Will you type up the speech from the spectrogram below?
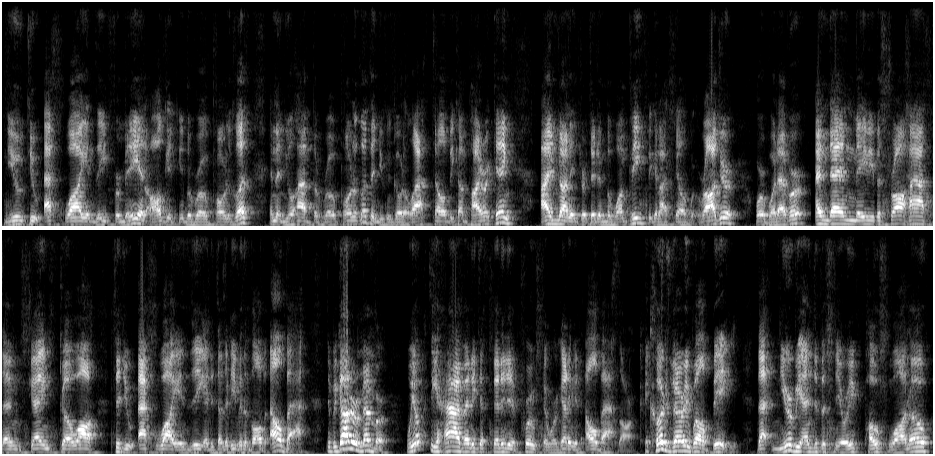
You do X, Y, and Z for me, and I'll get you the road poneglyph, and then you'll have the road poneglyph, and you can go to Tale and become Pirate King. I'm not interested in the One Piece because I sailed with Roger or whatever. And then maybe the Straw Hats and Shanks go off to do X, Y, and Z, and it doesn't even involve Elbaf. And we gotta remember, we don't really have any definitive proof that we're getting an Elbaf arc. It could very well be that near the end of the series, post Wano,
